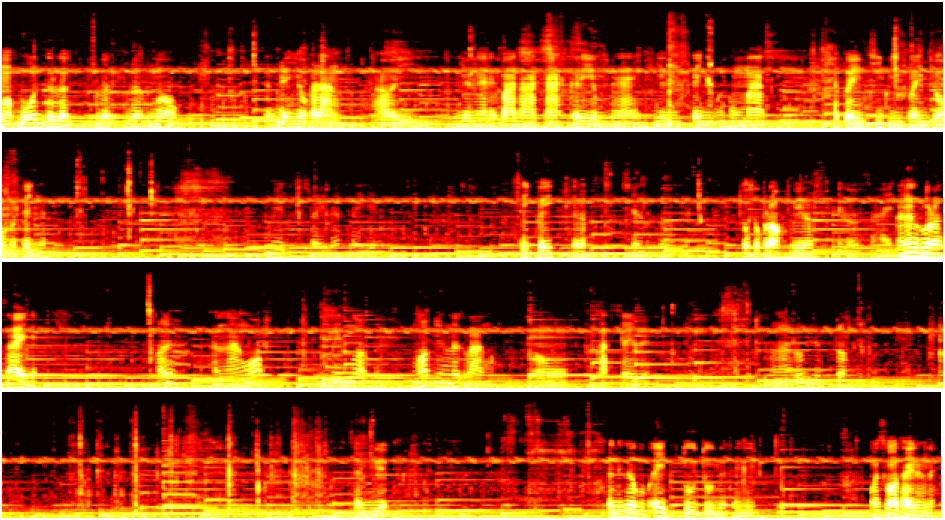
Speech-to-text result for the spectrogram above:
ម៉ោង4ទៅលើកលើកលើកមកចឹងដេកយកកម្លាំងហើយយើងថ្ងៃនេះបានអាហារក្រៀមហ្នឹងហើយយើងទិញក្នុងម៉ាតហើយពេលជីពីពេញចូលមកទិញហ្នឹងមានស្អីដែរតែយើងតិចពេកទៅជិះទៅទុកប្រុសវាលោស្អីអាហ្នឹងរត់ដល់ស្អែកនេះអត់អាណាងាប់មានងាប់ងាប់យើងលើកឡើងអូកាត់សេវាអាណារុំយើងប្រុសតែវា តែធ្វើមកអីទូទូនៅថ្ងៃនេះមកស្គាល់ថៃហ្នឹងនេះ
